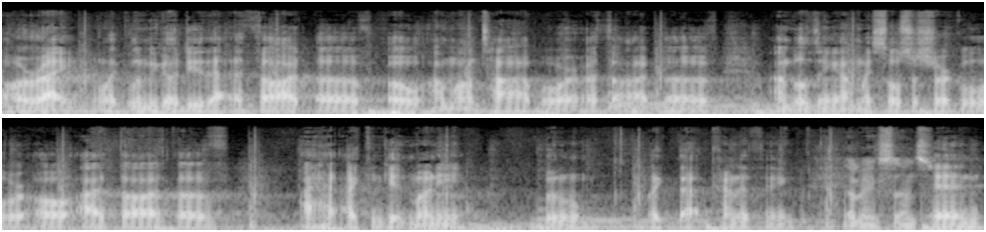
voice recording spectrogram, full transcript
all right, like let me go do that. A thought of oh I'm on top, or a thought of I'm building out my social circle, or oh I thought of I, ha- I can get money, boom, like that kind of thing. that makes sense. And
